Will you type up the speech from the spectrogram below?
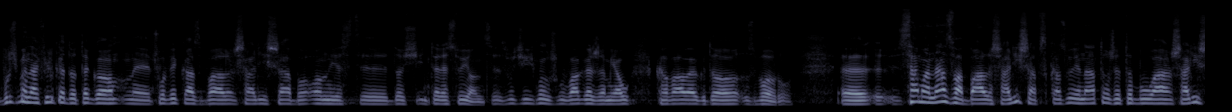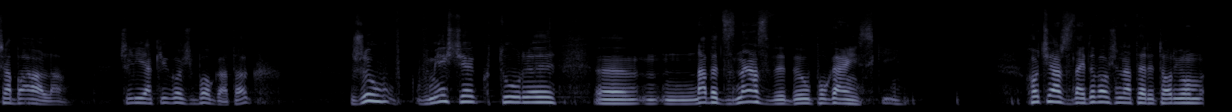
Wróćmy na chwilkę do tego e, człowieka z Baal Shalisha, bo on jest e, dość interesujący. Zwróciliśmy już uwagę, że miał kawałek do zboru. E, sama nazwa Baal Shalisha wskazuje na to, że to była Shalisha Baala, czyli jakiegoś Boga, tak? Żył w mieście, który nawet z nazwy był pogański chociaż znajdował się na terytorium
